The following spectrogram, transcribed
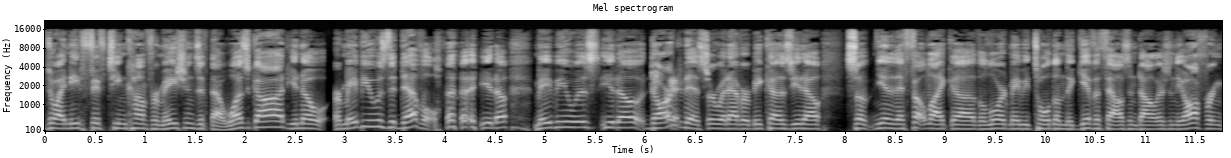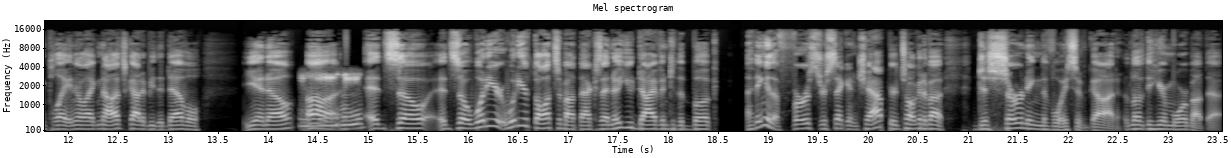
Do I need 15 confirmations if that was God? You know, or maybe it was the devil, you know, maybe it was, you know, darkness or whatever, because, you know, so, you know, they felt like uh, the Lord maybe told them to give a thousand dollars in the offering plate. And they're like, no, that's got to be the devil, you know? Uh, Mhm. and so, and so what are your, what are your thoughts about that? Cause I know you dive into the book, I think in the first or second chapter, talking about discerning the voice of God. I'd love to hear more about that.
